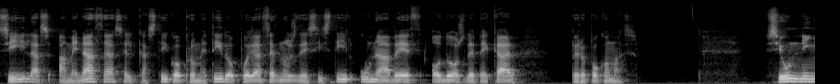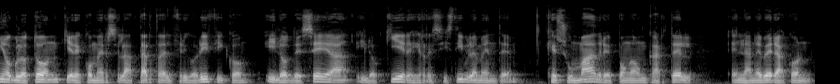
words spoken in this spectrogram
Sí, las amenazas, el castigo prometido puede hacernos desistir una vez o dos de pecar, pero poco más. Si un niño glotón quiere comerse la tarta del frigorífico y lo desea y lo quiere irresistiblemente, que su madre ponga un cartel en la nevera con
